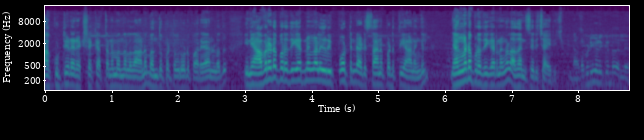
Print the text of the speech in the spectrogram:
ആ കുട്ടിയുടെ രക്ഷക്കെത്തണം എന്നുള്ളതാണ് ബന്ധപ്പെട്ടവരോട് പറയാനുള്ളത്. ഇനി അവരുടെ പ്രതികരണങ്ങൾ ഈ റിപ്പോർട്ടിന്റെ അടിസ്ഥാനപ്പെടുത്തിയാണെങ്കിൽ ഞങ്ങളുടെ പ്രതികരണങ്ങൾ അതനുസരിച്ചായിരിക്കും. നടപടി എടുക്കേണ്ടതല്ലേ?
